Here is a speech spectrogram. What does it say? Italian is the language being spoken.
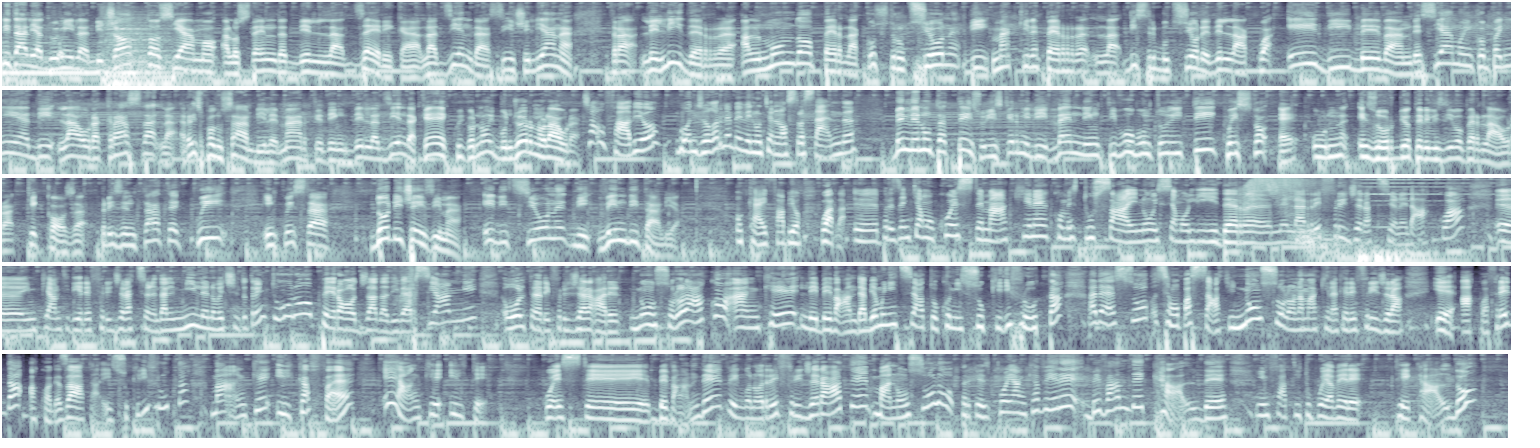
Venditalia 2018 siamo allo stand della Zerica, l'azienda siciliana tra le leader al mondo per la costruzione di macchine per la distribuzione dell'acqua e di bevande. Siamo in compagnia di Laura Crasta, la responsabile marketing dell'azienda che è qui con noi. Buongiorno Laura. Ciao Fabio, buongiorno e benvenuti al nostro stand. Benvenuta a te sugli schermi di vendingtv.it, questo è un esordio televisivo per Laura. Che cosa presentate qui in questa dodicesima edizione di Venditalia? Ok Fabio, guarda, eh, presentiamo queste macchine, come tu sai noi siamo leader nella refrigerazione d'acqua, eh, impianti di refrigerazione dal 1931, però già da diversi anni, oltre a refrigerare non solo l'acqua, anche le bevande. Abbiamo iniziato con i succhi di frutta, adesso siamo passati non solo a una macchina che refrigera eh, acqua fredda, acqua gasata e succhi di frutta, ma anche il caffè e anche il tè queste bevande vengono refrigerate ma non solo perché puoi anche avere bevande calde. Infatti tu puoi avere tè caldo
